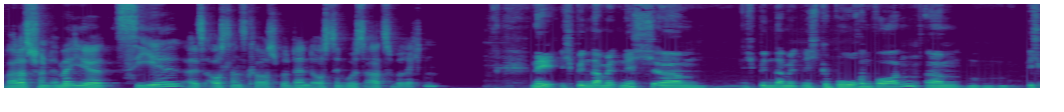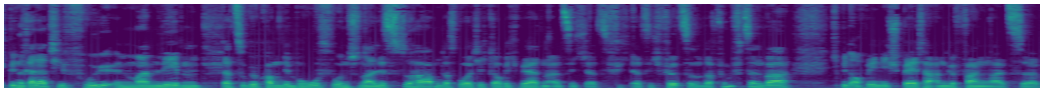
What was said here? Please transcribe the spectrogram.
War das schon immer Ihr Ziel, als Auslandskorrespondent aus den USA zu berichten? Nee, ich bin damit nicht, ähm, ich bin damit nicht geboren worden. Ähm, ich bin relativ früh in meinem Leben dazu gekommen, den Berufswunsch Journalist zu haben. Das wollte ich, glaube ich, werden, als ich, als, als ich 14 oder 15 war. Ich bin auch wenig später angefangen, als äh,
